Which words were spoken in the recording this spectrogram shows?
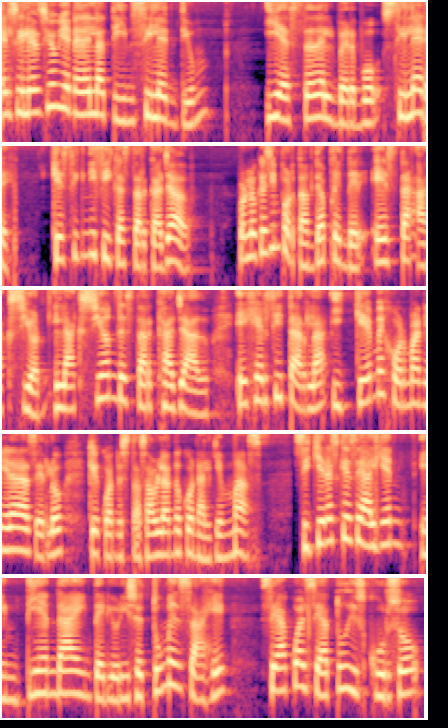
El silencio viene del latín silentium y este del verbo silere, que significa estar callado. Por lo que es importante aprender esta acción, la acción de estar callado, ejercitarla y qué mejor manera de hacerlo que cuando estás hablando con alguien más. Si quieres que ese alguien entienda e interiorice tu mensaje, sea cual sea tu discurso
